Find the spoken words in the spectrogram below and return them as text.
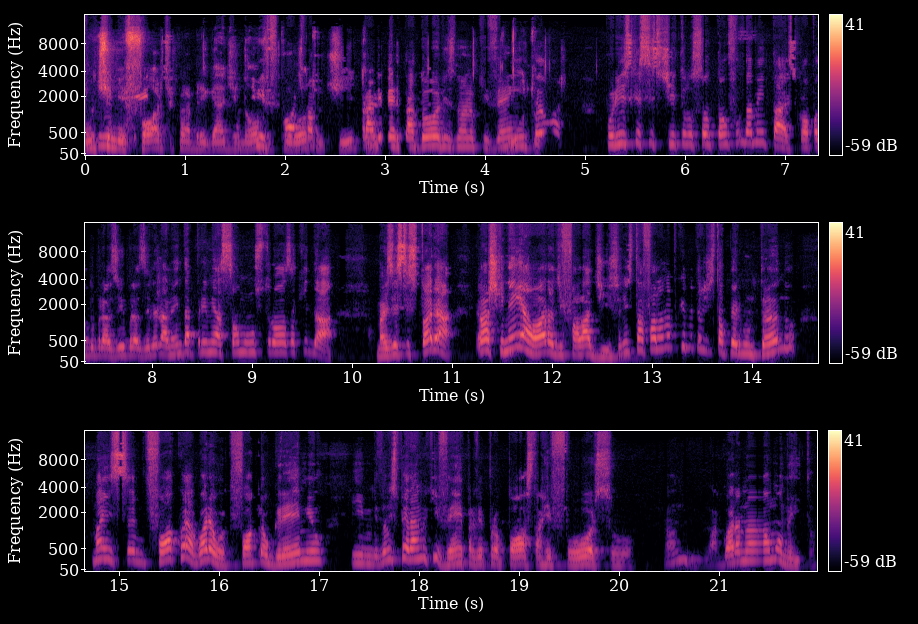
um time forte para brigar de um novo por outro pra, título. Para Libertadores no ano que vem. Então, por isso que esses títulos são tão fundamentais, Copa do Brasil e Brasileiro, além da premiação monstruosa que dá. Mas essa história, eu acho que nem é hora de falar disso. A gente está falando porque muita gente está perguntando, mas o foco é agora é outro. O foco é o Grêmio e vamos esperar no que vem para ver proposta, reforço. Então, agora não é o momento.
